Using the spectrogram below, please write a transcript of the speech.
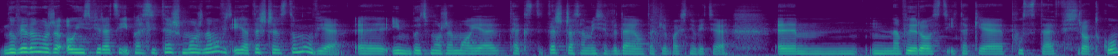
no wiadomo, że o inspiracji i pasji też można mówić i ja też często mówię. Y, Im być może moje teksty też czasami się wydają takie właśnie, wiecie, na wyrost i takie puste w środku,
